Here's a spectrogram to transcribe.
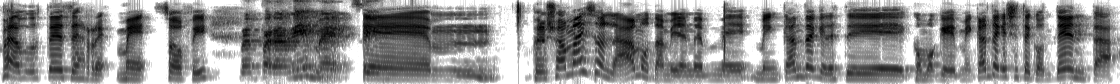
Para ustedes es me, Sofi. Pues para mí es me. Em, pero yo a Madison la amo también. Me, me, me, encanta que le esté, como que me encanta que ella esté contenta.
